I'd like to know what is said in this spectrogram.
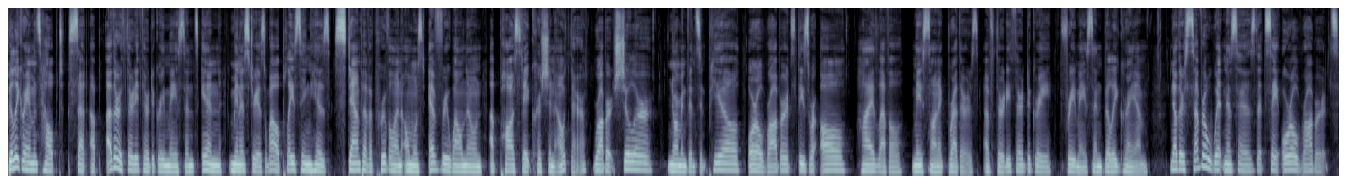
Billy Graham has helped set up other 33rd degree Masons in ministry as well, placing his stamp of approval on almost every well known apostate Christian out there. Robert Schuller, Norman Vincent Peale, Oral Roberts, these were all high level Masonic brothers of 33rd degree Freemason Billy Graham, now, there's several witnesses that say Oral Roberts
